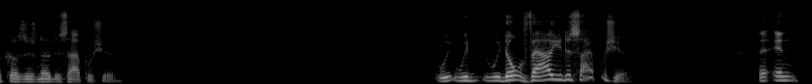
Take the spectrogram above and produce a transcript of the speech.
Because there's no discipleship. We, we, we don't value discipleship. And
